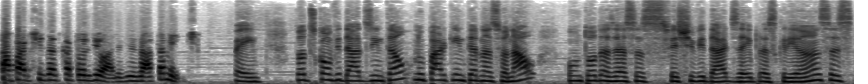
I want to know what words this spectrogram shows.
A partir das 14 horas, exatamente. Bem, todos convidados então no Parque Internacional com todas essas festividades aí para as crianças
